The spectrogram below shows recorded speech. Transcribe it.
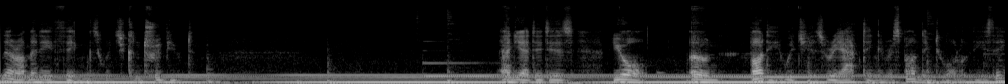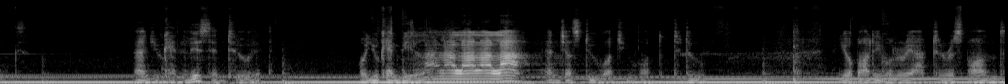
There are many things which contribute. And yet it is your own body which is reacting and responding to all of these things and you can listen to it, or you can be la la la la la and just do what you want to do. Your body will react and respond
